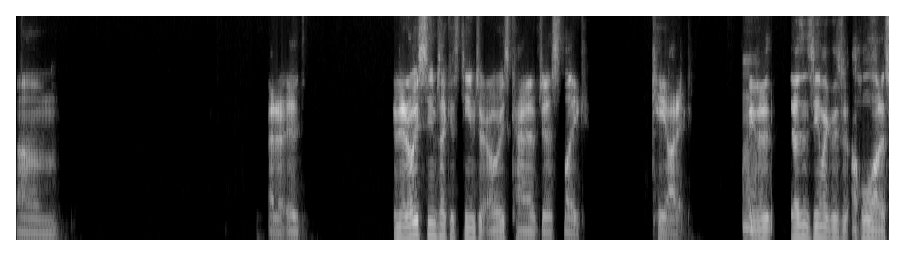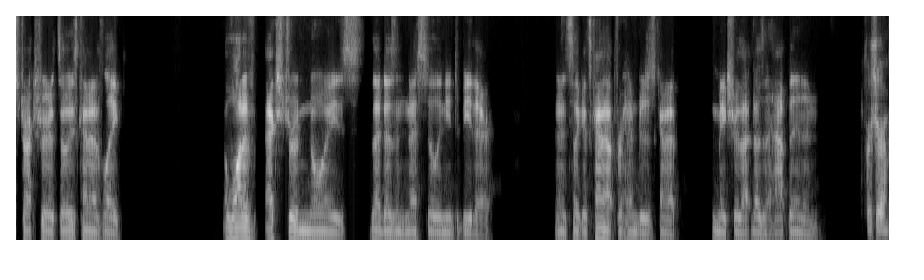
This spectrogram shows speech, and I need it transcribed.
Um, I don't it, and it always seems like his teams are always kind of just like chaotic. Mm. Like, it doesn't seem like there's a whole lot of structure. It's always kind of like a lot of extra noise that doesn't necessarily need to be there. And it's like it's kind of up for him to just kind of make sure that doesn't happen. And for sure,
